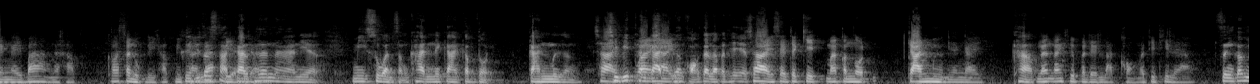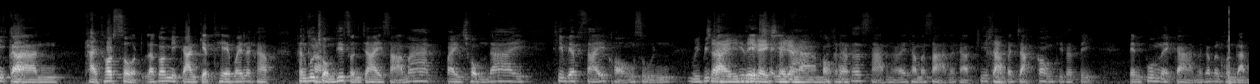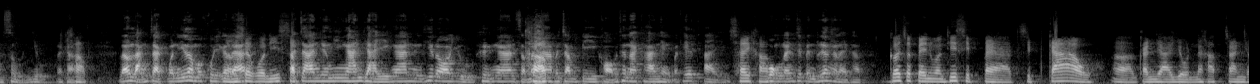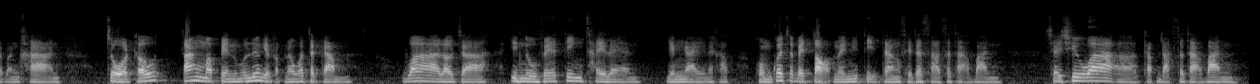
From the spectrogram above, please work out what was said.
ยังไงบ้างนะครับ ก็สนุกดีครับมีคือการยุทธศาสตร์การพัฒแลเปลี่ยนนาเนี่ยมีส่วนสำคัญในการกำหนด การเมืองใช่ชีวิตทางการว่าไงเมืองของแต่ละประเทศ ใช่เศรษฐกิจมากำหนดการเมืองยังไงครับนั่นนั่นคือประเด็นหลักของอาทิตย์ที่แล้ว ซึ่งก็มีการถ่ายทอดสด แล้วก็มีการเก็บเทปไว้นะครับ ท่านผู้ชมที่สนใจสามารถไปชมได้ที่เว็บไซต์ของศูนย์ วิวิจัจัยยดิดิเรเรกกชัชัยนานยามมของคครับณะรัฐศาสตร์มหาวิทยาลัยธรรมศาสตร์นะครับที่อาจารย์ประจักษ์ก้องกิรติ เป็นผู้อำนวยการแล้วก็เป็นคนรันศูนย์อยู่นะครับครับ แล้วหลังจากวันนี้เรามาคุยกันหลัแล้งวจากวันนี้สัปอาจารย์ยังมีงานใหญ่อีกงานหนึ่งที่รออยู่คืองานสัมมครันาบประจำปีของธนาคารแห่งประเทศไทยใช่ครับวงนั้นจะเป็นเรื่องอะไรครับ ก็จะเป็นวันที่ 18 19เอ่อกันยายนนะครับจันทร์กับอังคาร โจทย์เขาตั้งมาเป็นเรื่องเกี่ยวกับนวัตกรรม ว่าเราจะ innovating Thailand ยังไงนะครับ ผมก็จะไปตอบในมิติทางเศรษฐศาสตร์สถาบัน ใช้ชื่อว่าอ่ากับดักสถาบันอ่า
